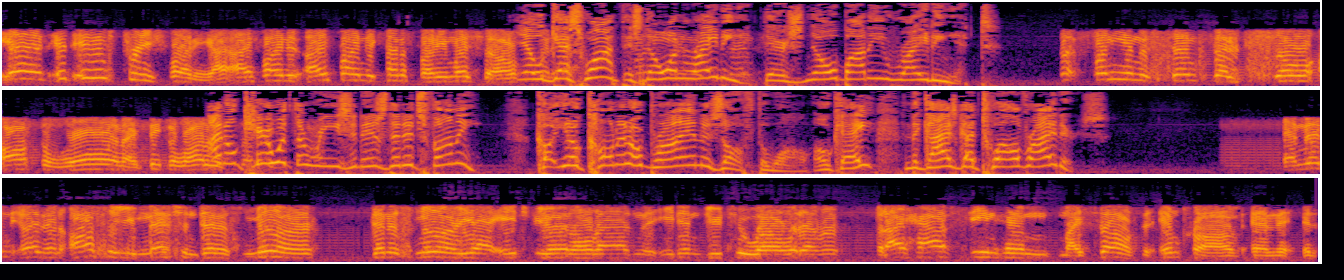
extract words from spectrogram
Yeah, it, it is pretty funny. I, I find it I find it kind of funny myself. Yeah, well, guess what? There's no one writing it. There's nobody writing it. But funny in the sense that it's so off the wall, and I think a lot of I don't care what the reason is that it's funny. You know, Conan O'Brien is off the wall, okay? And the guy's got 12 writers. And then and then also you mentioned Dennis Miller. Dennis Miller, yeah, HBO and all that, and he didn't do too well, whatever. But I have seen him myself at improv, and it, it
